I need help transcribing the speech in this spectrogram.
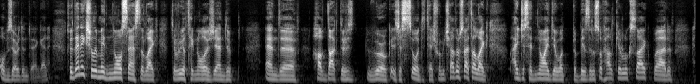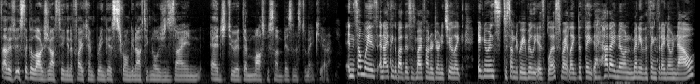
observed them doing it. So then actually made no sense that like the real technology and the and uh, how doctors work is just so detached from each other. So I thought like I just had no idea what the business of healthcare looks like, but I thought if it's like a large enough thing and if I can bring a strong enough technology design edge to it, there must be some business to make here in some ways, and I think about this as my founder journey too, like ignorance to some degree really is bliss, right? Like the thing, had I known many of the things that I know now,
